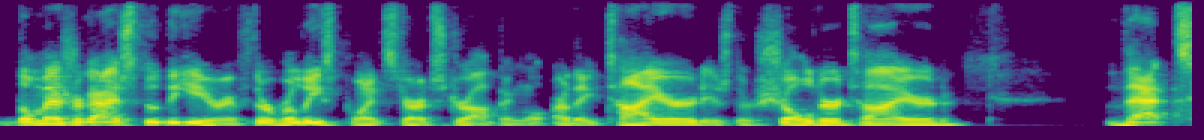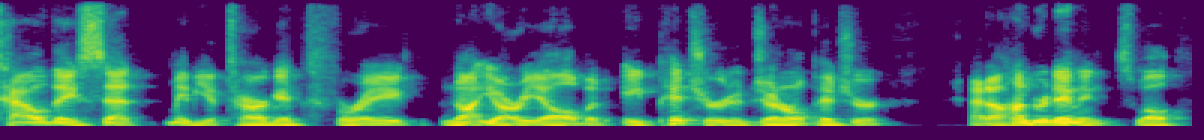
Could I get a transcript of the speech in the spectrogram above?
they'll measure guys through the year. If their release point starts dropping, are they tired? Is their shoulder tired? That's how they set maybe a target for a not Yariel, but a pitcher, a general pitcher at 100 innings. Well,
